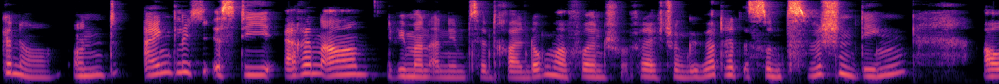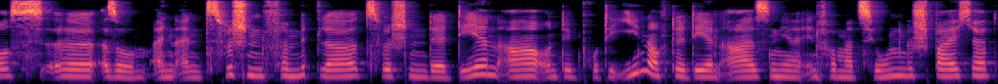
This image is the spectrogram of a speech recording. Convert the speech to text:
Genau. Und eigentlich ist die RNA, wie man an dem zentralen Dogma vorhin schon, vielleicht schon gehört hat, ist so ein Zwischending aus, äh, also ein, ein Zwischenvermittler zwischen der DNA und dem Protein. Auf der DNA sind ja Informationen gespeichert,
